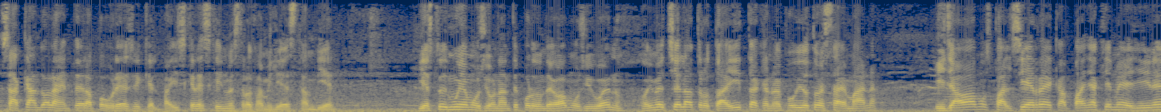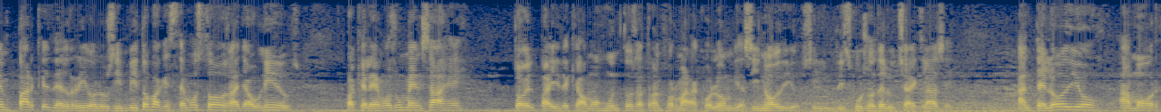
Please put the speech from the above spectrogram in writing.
sacando a la gente de la pobreza y que el país crezca y nuestras familias también. Y esto es muy emocionante por donde vamos. Y bueno, hoy me eché la trotadita que no he podido toda esta semana. Y ya vamos para el cierre de campaña aquí en Medellín, en Parques del Río. Los invito para que estemos todos allá unidos, para que leemos un mensaje todo el país de que vamos juntos a transformar a Colombia, sin odio, sin discursos de lucha de clase. Ante el odio, amor.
